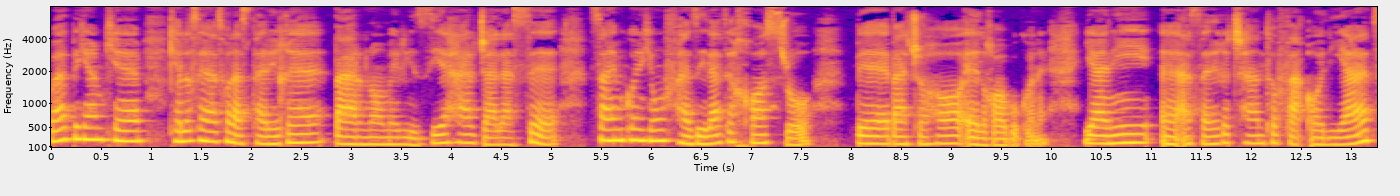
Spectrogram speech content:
باید بگم که کلاس های اطفال از طریق برنامه ریزی هر جلسه سعی می‌کنه که اون فضیلت خاص رو به بچه ها القا بکنه. یعنی از طریق چند تا فعالیت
